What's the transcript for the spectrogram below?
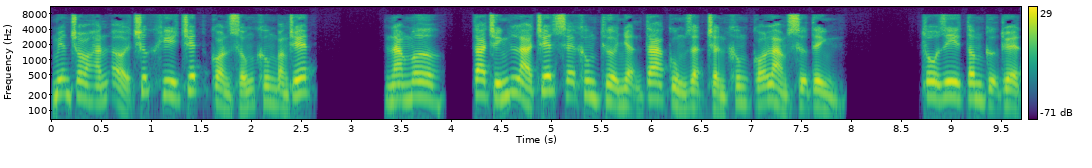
miễn cho hắn ở trước khi chết còn sống không bằng chết. Nam mơ, ta chính là chết sẽ không thừa nhận ta cùng giật trần không có làm sự tình. Tô Di Tâm cự tuyệt.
